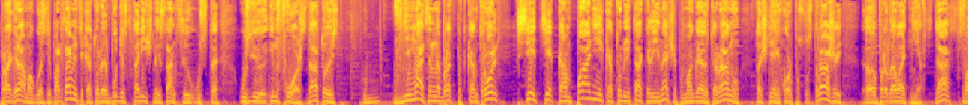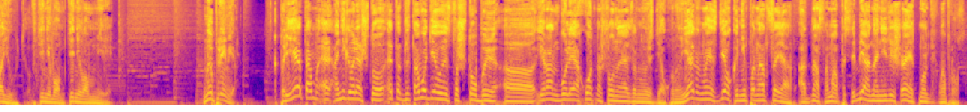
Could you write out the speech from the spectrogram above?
программа в Госдепартаменте, которая будет вторичные санкции уста, инфорс, да, то есть внимательно брать под контроль все те компании, которые так или иначе помогают Ирану, точнее корпусу стражей, э, продавать нефть, да, свою в теневом, теневом мире. Например, при этом э, они говорят, что это для того делается, чтобы э, Иран более охотно шел на ядерную сделку. Но ядерная сделка не панацея. Одна сама по себе, она не решает многих вопросов.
